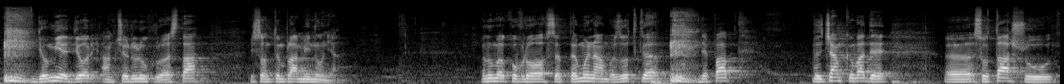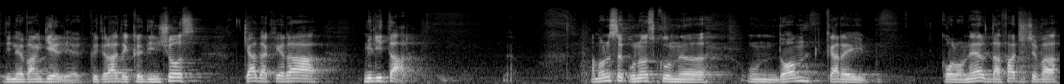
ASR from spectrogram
De o mie de ori am cerut lucrul ăsta și s-a întâmplat minunia. În urmă cu vreo săptămână am văzut că, de fapt, vă ziceam cândva de uh, sutașul din Evanghelie, cât era de credincios, chiar dacă era militar. Am ajuns să cunosc un, uh, un domn care e colonel, dar face ceva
